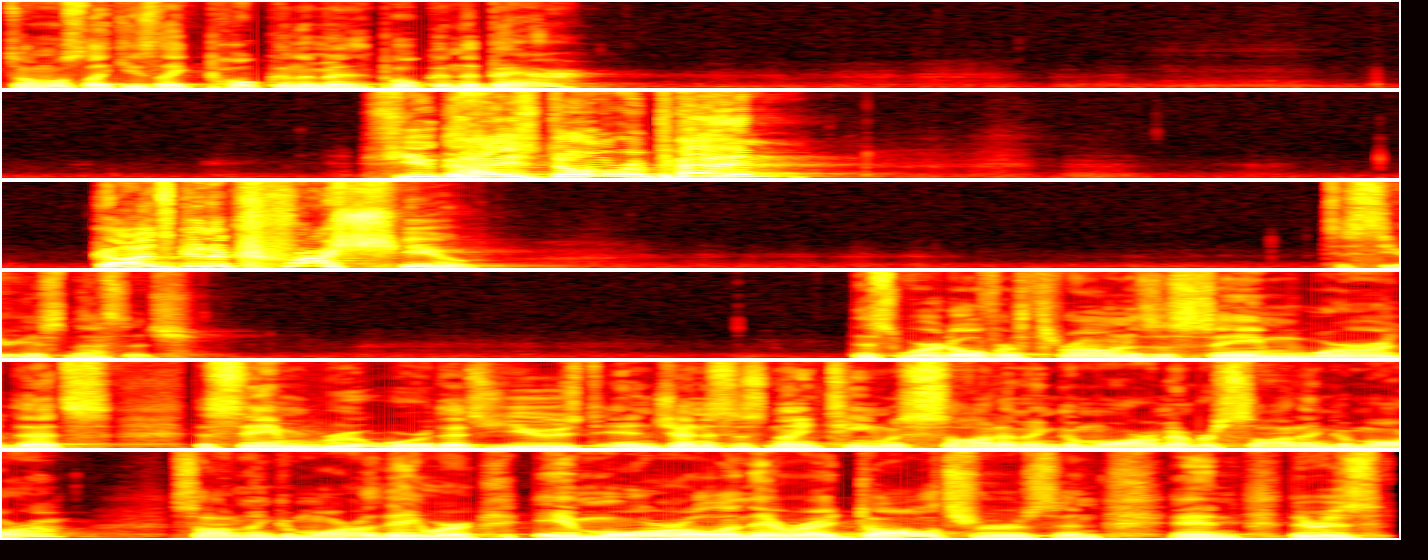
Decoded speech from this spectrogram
It's almost like he's like poking, them, poking the bear. If you guys don't repent, God's going to crush you. It's a serious message. This word overthrown is the same word that's the same root word that's used in Genesis 19 with Sodom and Gomorrah. Remember Sodom and Gomorrah? Sodom and Gomorrah, they were immoral and they were idolaters, and, and there is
